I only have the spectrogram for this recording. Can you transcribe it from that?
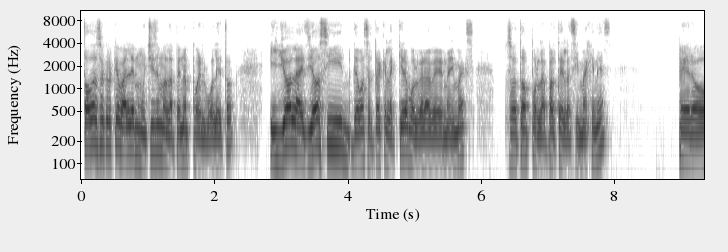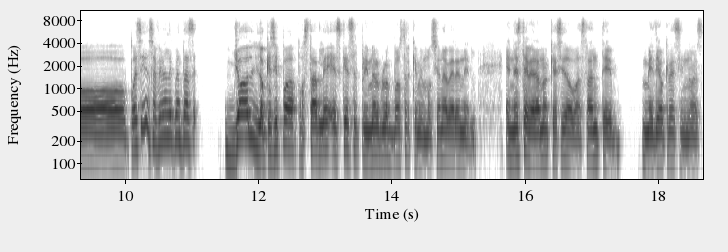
todo eso creo que vale muchísimo la pena por el boleto. Y yo, la, yo sí debo aceptar que la quiero volver a ver en IMAX, sobre todo por la parte de las imágenes. Pero, pues sí, al final de cuentas, yo lo que sí puedo apostarle es que es el primer blockbuster que me emociona ver en, el, en este verano, que ha sido bastante mediocre si no es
